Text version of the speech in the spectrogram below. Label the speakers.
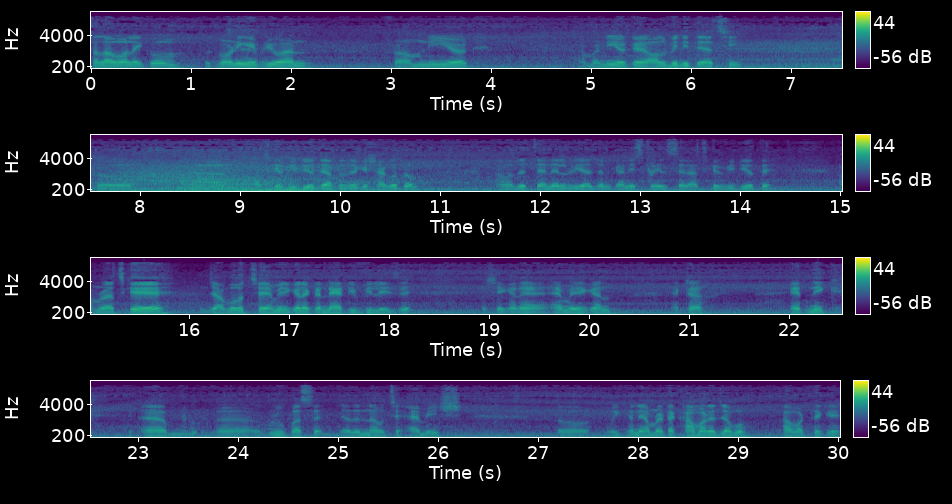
Speaker 1: আসসালামু আলাইকুম। Good morning everyone from New York আমরা নিউ ইয়র্কের অলবেনিতে আছি। তো আজকের ভিডিওতে আপনাদেরকে স্বাগতম। আমাদের চ্যানেল রিয়াজ অ্যান্ড কানিস ট্রেলসের আজকের ভিডিওতে। আমরা আজকে যাব হচ্ছে আমেরিকান একটা নেটিভ ভিলেজে তো সেখানে আমেরিকান একটা এথনিক গ্রুপ আছে, যাদের নাম হচ্ছে অ্যামিশ তো, ওইখানে আমরা একটা খামারে যাব। খামার থেকে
